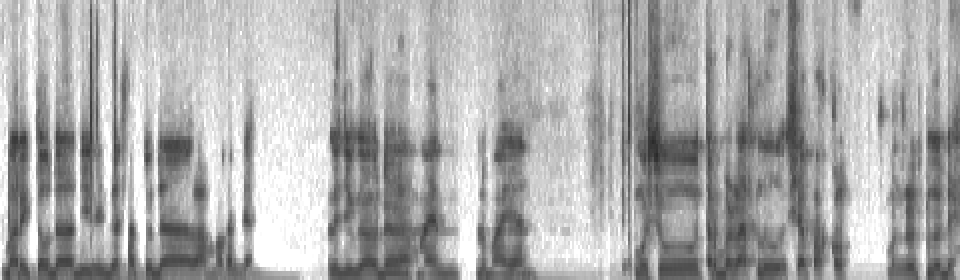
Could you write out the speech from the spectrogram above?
Barito udah di Liga 1 udah lama kan ya? Lu juga udah main lumayan. Musuh terberat lu siapa klub menurut lu deh?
